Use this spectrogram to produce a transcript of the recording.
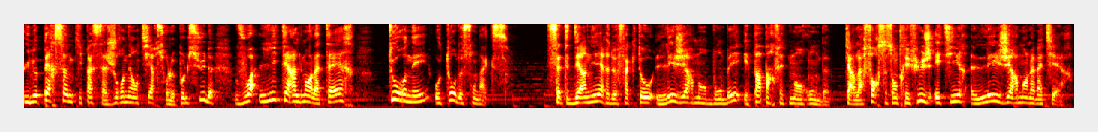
Une personne qui passe sa journée entière sur le pôle sud voit littéralement la Terre tourner autour de son axe. Cette dernière est de facto légèrement bombée et pas parfaitement ronde, car la force centrifuge étire légèrement la matière.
